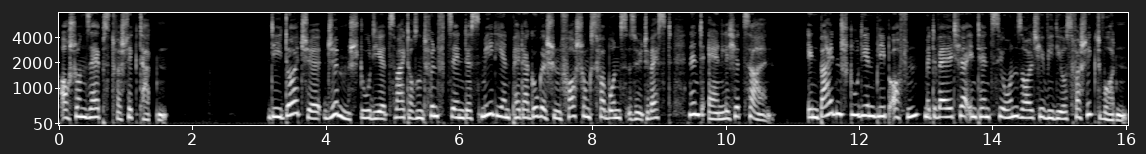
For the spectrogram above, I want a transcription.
auch schon selbst verschickt hatten. Die deutsche JIM-Studie 2015 des Medienpädagogischen Forschungsverbunds Südwest nennt ähnliche Zahlen. In beiden Studien blieb offen, mit welcher Intention solche Videos verschickt wurden,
